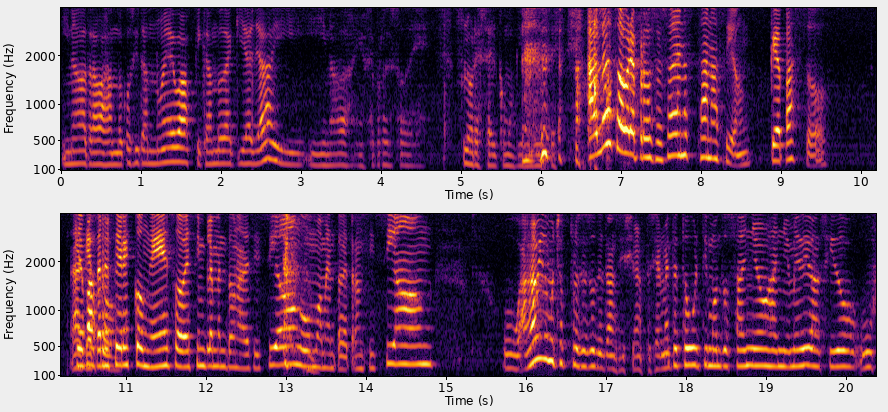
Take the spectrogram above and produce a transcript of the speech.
y nada, trabajando cositas nuevas, picando de aquí a allá y, y nada, en ese proceso de florecer, como quien dice. Habla sobre proceso de sanación. ¿Qué pasó? ¿A ¿Qué qué, te refieres con eso? ¿Es simplemente una decisión? ¿Un momento de transición? Uh, han habido muchos procesos de transición, especialmente estos últimos dos años, año y medio, han sido, uff,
